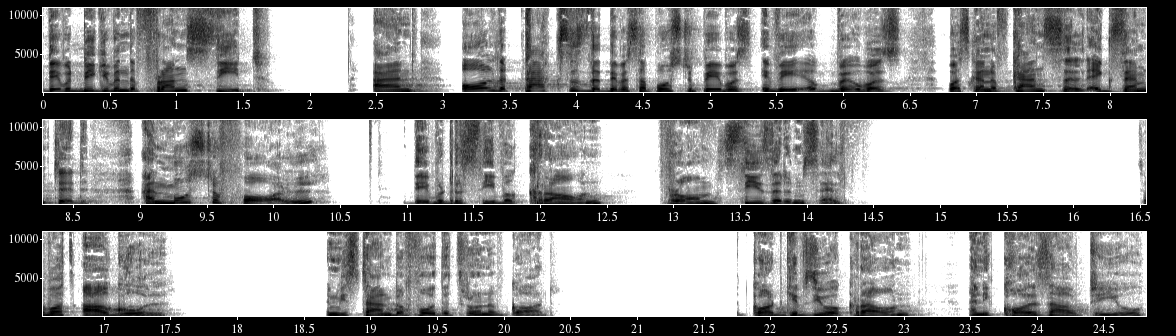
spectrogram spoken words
they would be given the front seat and all the taxes that they were supposed to pay was, was, was kind of cancelled, exempted. And most of all, they would receive a crown from Caesar himself. So, what's our goal when we stand before the throne of God? God gives you a crown and He calls out to you,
